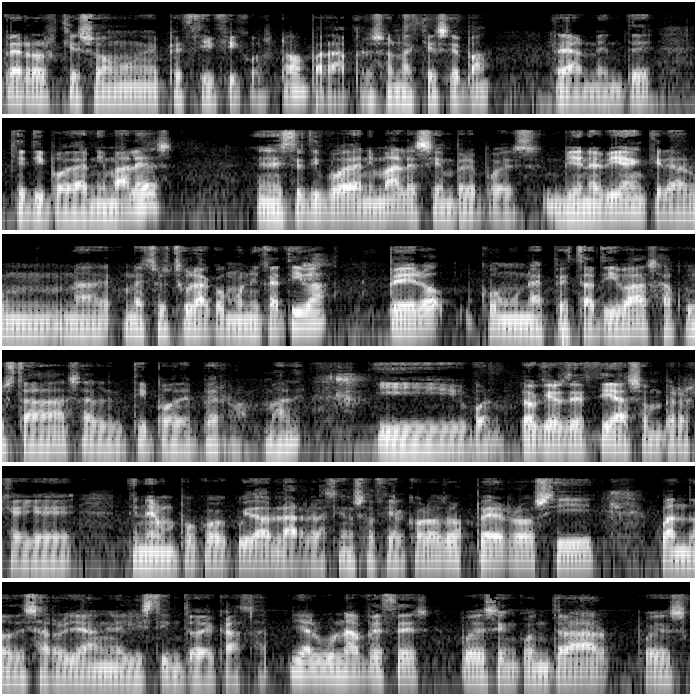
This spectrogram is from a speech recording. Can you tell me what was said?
perros que son específicos, ¿no? Para personas que sepan realmente qué tipo de animal es. En este tipo de animales siempre pues viene bien crear una, estructura comunicativa pero con unas expectativas ajustadas al tipo de perro, ¿vale? Y bueno, lo que os decía son perros que hay que tener un poco de cuidado en la relación social con otros perros y cuando desarrollan el instinto de caza. Y algunas veces puedes encontrar pues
